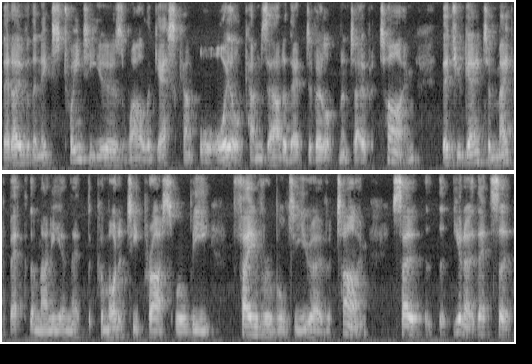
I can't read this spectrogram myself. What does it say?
that over the next 20 years, while the gas com- or oil comes out of that development over time, that you're going to make back the money and that the commodity price will be favorable to you over time. So, you know, that's a,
